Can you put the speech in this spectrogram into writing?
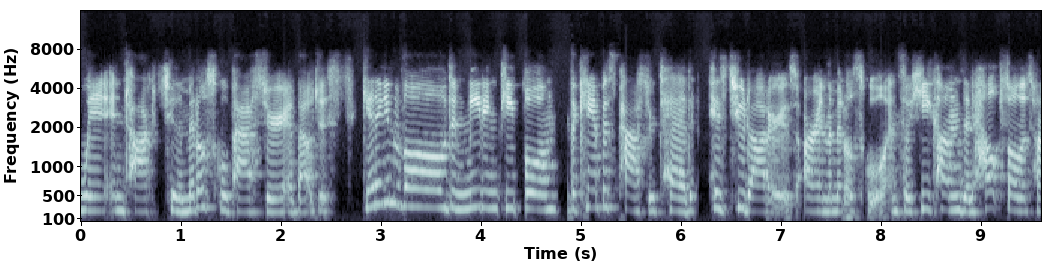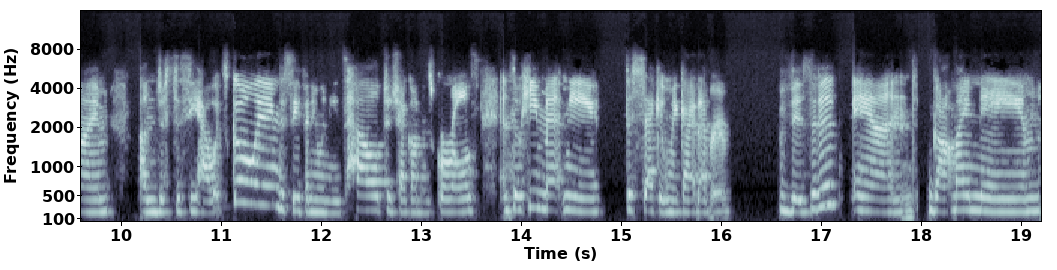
went and talked to the middle school pastor about just getting involved and meeting people. The campus pastor, Ted, his two daughters are in the middle school. And so he comes and helps all the time um, just to see how it's going, to see if anyone needs help, to check on his girls. And so he met me the second week I'd ever visited and got my name.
